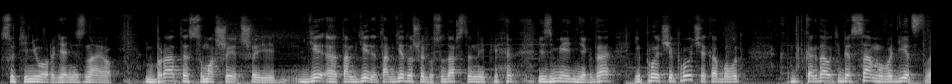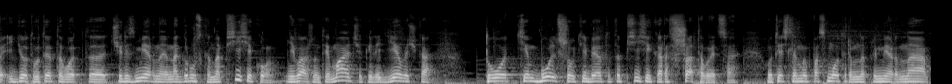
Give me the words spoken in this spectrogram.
сутенер, я не знаю, брат сумасшедший, де, э, там, де, там дедушка государственный изменник, да, и прочее, прочее, как бы вот, когда у тебя с самого детства идет вот эта вот э, чрезмерная нагрузка на психику, неважно, ты мальчик или девочка, то тем больше у тебя вот эта психика расшатывается. Вот если мы посмотрим, например, на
